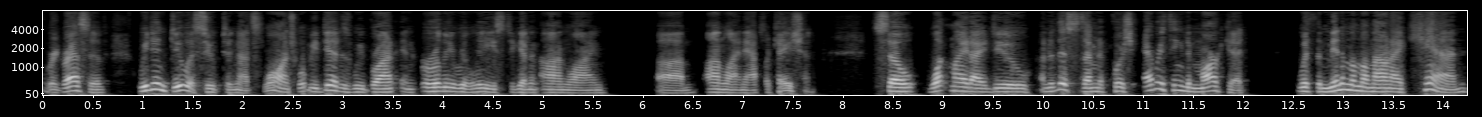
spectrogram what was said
regressive, we didn't do a soup to nuts launch. What we did is we brought an early release to get an online, um, online application. So what might I do under this is I'm going to push everything to market with the minimum amount I can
